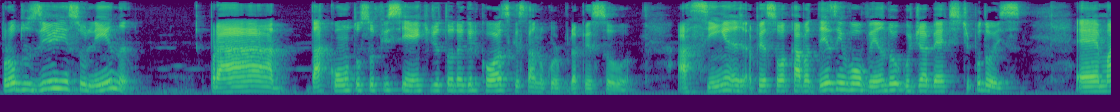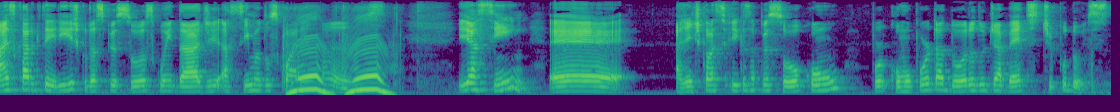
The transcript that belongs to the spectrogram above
produzir insulina para dar conta o suficiente de toda a glicose que está no corpo da pessoa. Assim, a pessoa acaba desenvolvendo o diabetes tipo 2 é mais característico das pessoas com idade acima dos 40 anos. E assim, é, a gente classifica essa pessoa com, por, como portadora do diabetes tipo 2.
